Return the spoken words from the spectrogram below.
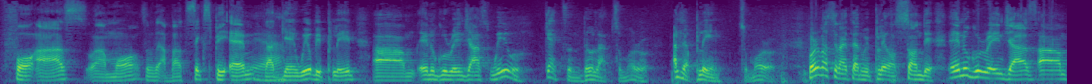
four hours uh, more, so about 6 p.m., Yeah. that game will be played. Um, Enugu Rangers will get to Ndola tomorrow. And they're playing tomorrow. But Rivers United will play on Sunday. Enugu Rangers, um,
